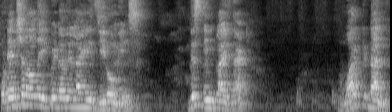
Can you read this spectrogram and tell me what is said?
Potential on the equatorial line is 0 means this implies that work done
